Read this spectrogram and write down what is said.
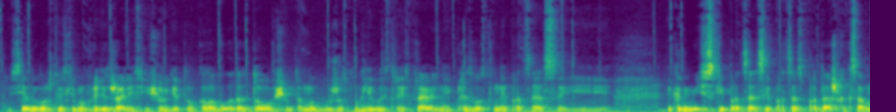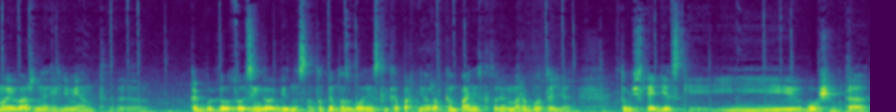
То есть я думаю, что если мы продержались еще где-то около года, то, в общем-то, мы бы уже смогли выстроить правильные производственные процессы и экономические процессы, и процесс продаж как самый важный элемент э, как бы аутсорсингового бизнеса. На тот момент у нас было несколько партнеров компаний, с которыми мы работали, в том числе одесские. И, в общем-то,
